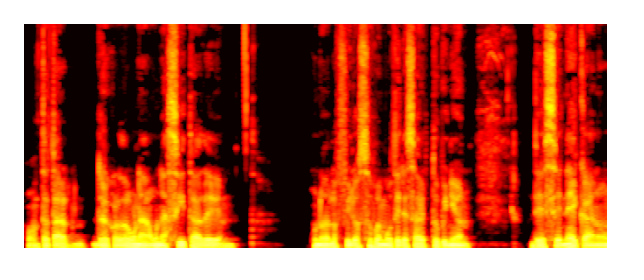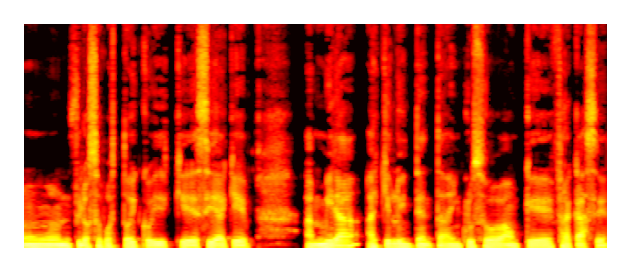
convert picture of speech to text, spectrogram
o tratar de recordar una, cita de uno de los filósofos, me gustaría saber tu opinión, de Seneca, un filósofo estoico, y que decía que admira a quien lo intenta, incluso aunque fracase.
